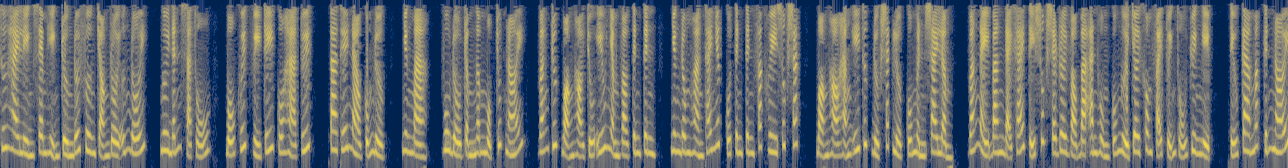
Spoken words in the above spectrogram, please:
thứ hai liền xem hiện trường đối phương chọn rồi ứng đối, ngươi đánh xạ thủ, bổ khuyết vị trí của Hạ Tuyết, ta thế nào cũng được, nhưng mà, vu đồ trầm ngâm một chút nói, ván trước bọn họ chủ yếu nhằm vào tinh tinh, nhưng đông hoàng thái nhất của tinh tinh phát huy xuất sắc, bọn họ hẳn ý thức được sách lược của mình sai lầm, ván này ban đại khái tỷ suất sẽ rơi vào ba anh hùng của người chơi không phải tuyển thủ chuyên nghiệp, tiểu ca mắt kính nói,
